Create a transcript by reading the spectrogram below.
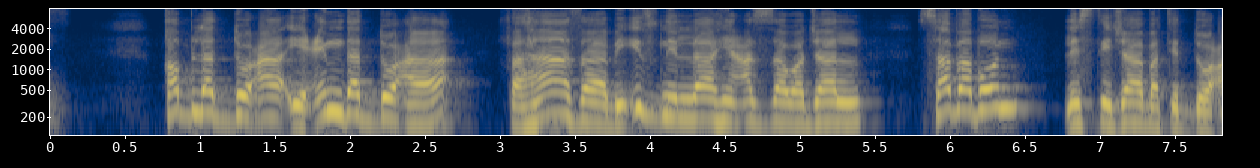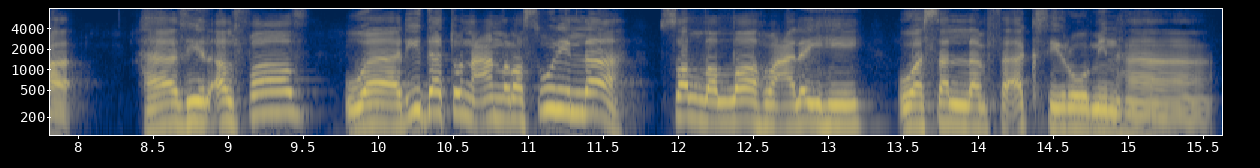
قبل الدعاء عند الدعاء فهذا بإذن الله عز وجل سبب لاستجابة الدعاء. هذه الألفاظ واردة عن رسول الله صلى الله عليه وسلم فأكثروا منها.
